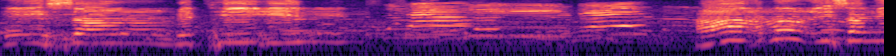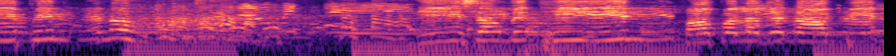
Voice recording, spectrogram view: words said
Iisang mithiin Sa ngipin! Ha? Ano? Isang ngipin? Ano? Sa ngipin! Iisang mithiin Papalaganapin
